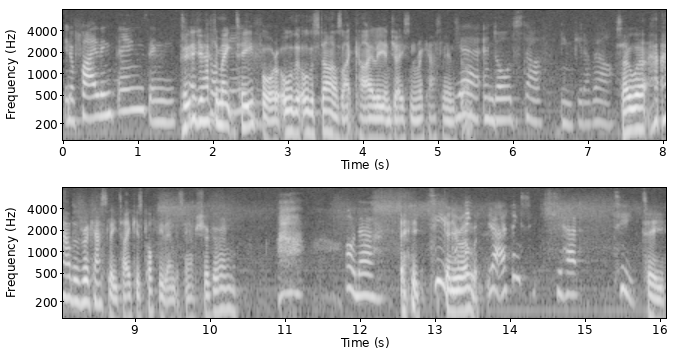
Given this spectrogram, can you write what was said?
you know, filing things and... Who did you have to make tea for? All the, all the stars like Kylie and Jason, Rick Astley and stuff. Yeah, and all the stuff in Pirabel. So uh, how does Rick Astley take his coffee then? Does he have sugar and... Oh, no. Tea. Can you I remember? Think, yeah, I think she, she had tea. Tea,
